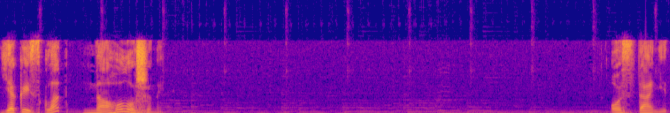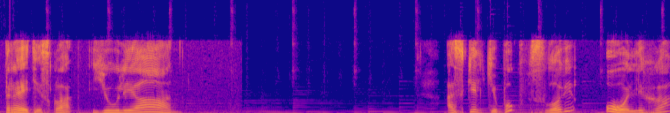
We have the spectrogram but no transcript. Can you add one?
Який склад наголошений? Останній третій склад Юліан. А скільки букв в слові Ольга?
